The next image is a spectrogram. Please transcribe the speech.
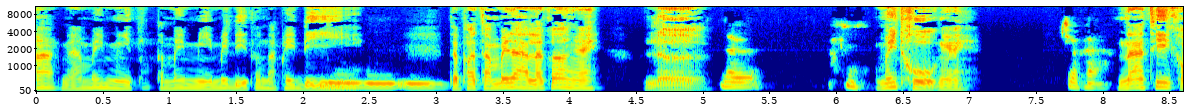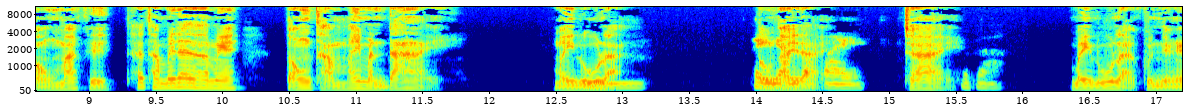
มาก ๆ นะ ไม่มีต้องทำให้มีไม่ดีต้องทำให้ดี แต่พอทำไม่ได้แล้วก็ไง เลิกเลิกไม่ถูกไงเจ้าค่ะหน้าที่ของมักคือ ถ้าทำไม่ได้ทำไง ต้องทำให้มันได้ ไม่รู้ล่ะต้องได้ได้ใช่ไม่รู้แหละคุณยังไง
